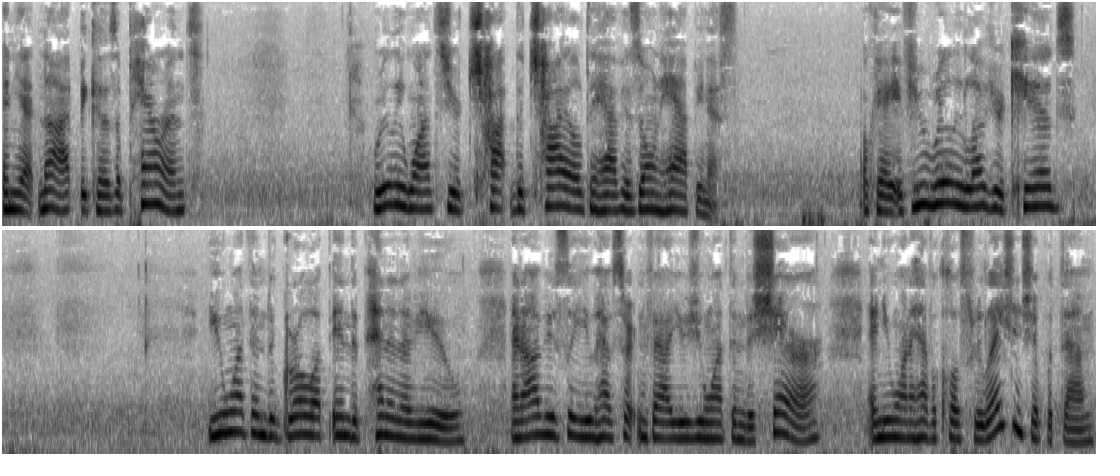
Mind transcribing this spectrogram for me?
And yet not because a parent really wants your chi- the child to have his own happiness. Okay, if you really love your kids, you want them to grow up independent of you, and obviously you have certain values you want them to share, and you want to have a close relationship with them,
